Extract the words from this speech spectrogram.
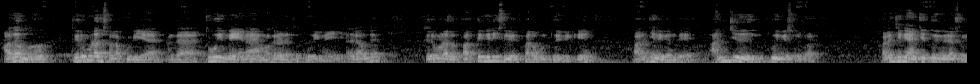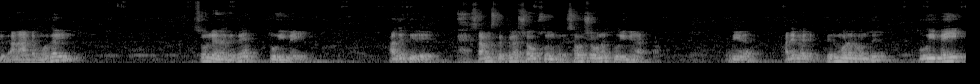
அதுவும் திருமணம் சொல்லக்கூடிய அந்த தூய்மையின முதலெடுத்து தூய்மை. அதில் வந்து திருமணம் பத்து விதி சொல்லியிருப்பார் உள் தூய்மைக்கு. பதஞ்சலி வந்து அஞ்சு தூய்மை சொல்லுவார். பதஞ்சலி அஞ்சு தூய்மை தான் சொல்லுது. ஆனால் அந்த முதல் சொல் என்னது? தூய்மை. அதுக்கு சமஸ்கிருதத்தில் சௌசோன் சௌனா தூய்மை அர்த்தம். புரியுதா? அதே மாதிரி திருமணர் வந்து தூய்மை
